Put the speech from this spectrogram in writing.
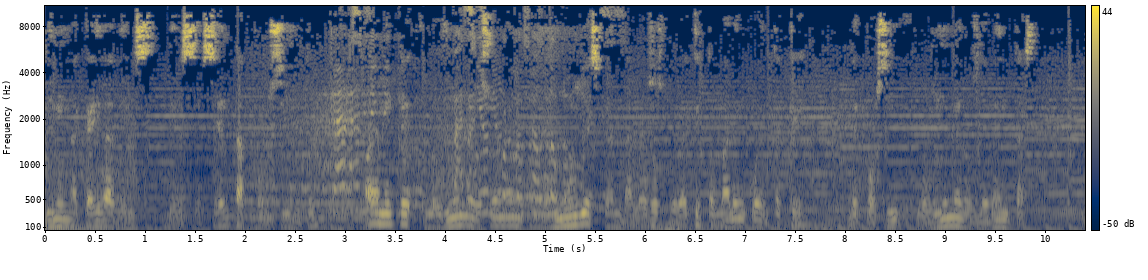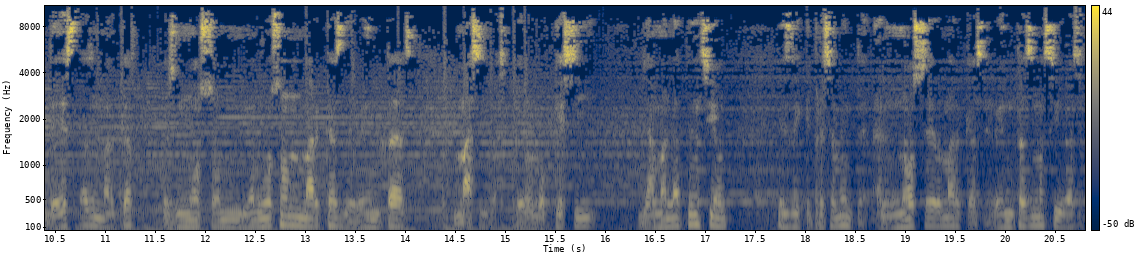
tiene una caída del, 60%. Obviamente los números son muy escandalosos, pero hay que tomar en cuenta que de por sí los números de ventas de estas marcas pues no son, digamos, no son marcas de ventas masivas, pero lo que sí llama la atención es de que precisamente al no ser marcas de ventas masivas,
